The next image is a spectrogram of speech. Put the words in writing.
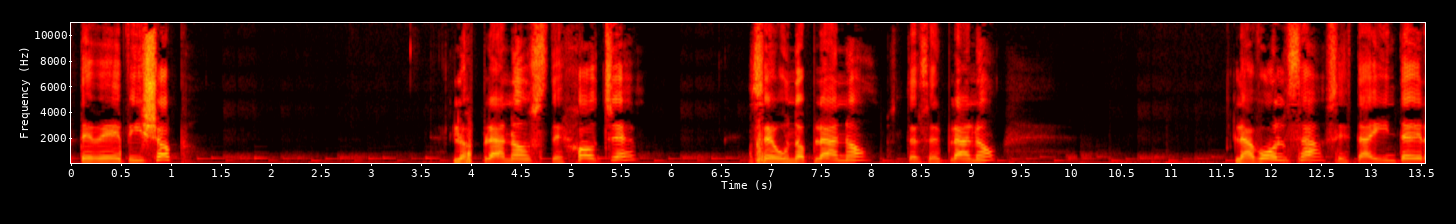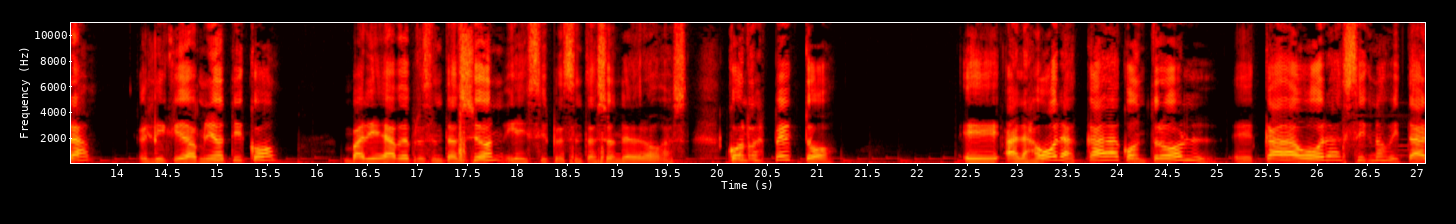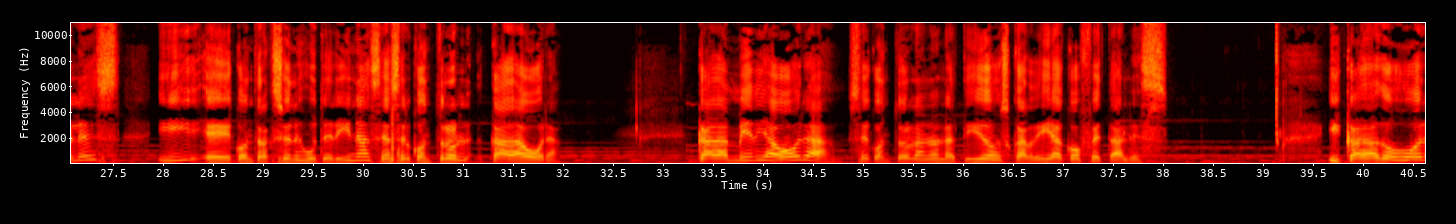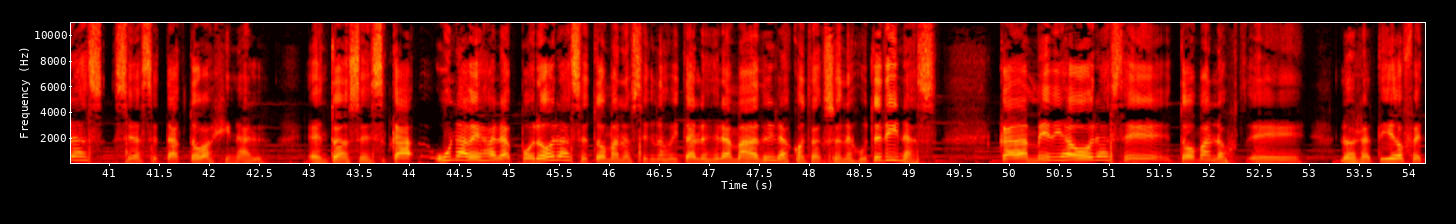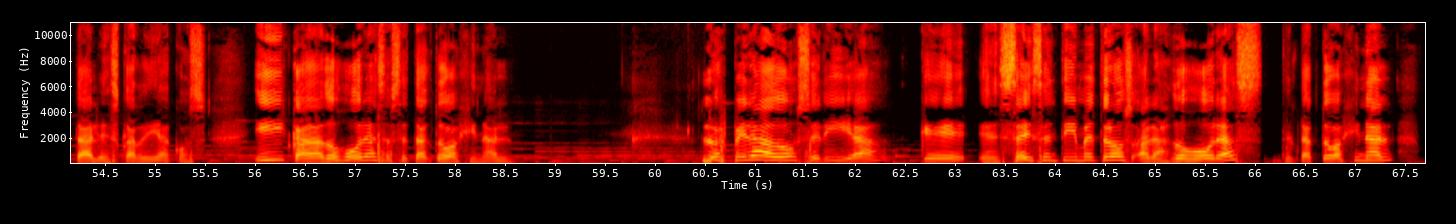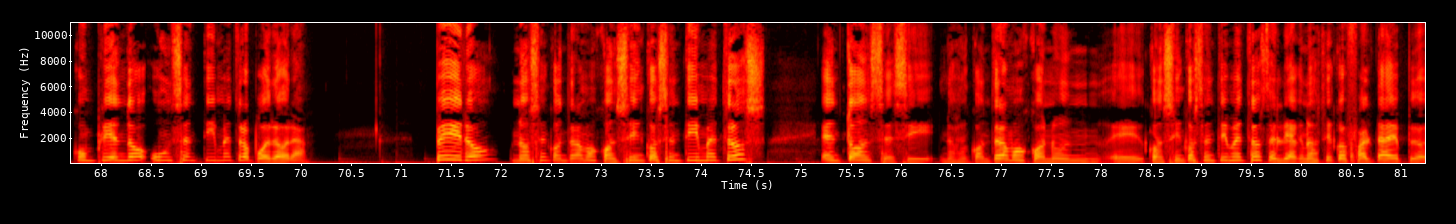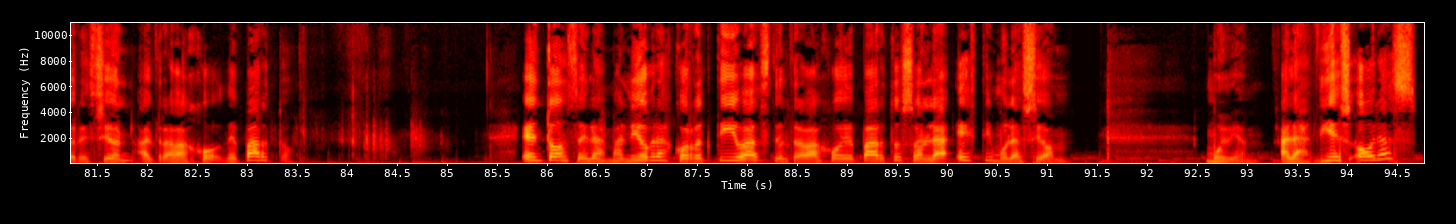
TV Bishop, los planos de Hodge, segundo plano, tercer plano, la bolsa, si está íntegra, el líquido amniótico, variedad de presentación y presentación de drogas. Con respecto eh, a las horas, cada control, eh, cada hora, signos vitales y eh, contracciones uterinas se hace el control cada hora. Cada media hora se controlan los latidos cardíacos fetales. Y cada dos horas se hace tacto vaginal. Entonces, una vez por hora se toman los signos vitales de la madre y las contracciones uterinas. Cada media hora se toman los, eh, los latidos fetales cardíacos y cada dos horas hace tacto vaginal. Lo esperado sería que en 6 centímetros a las 2 horas del tacto vaginal, cumpliendo un centímetro por hora. Pero nos encontramos con 5 centímetros, entonces si nos encontramos con, un, eh, con 5 centímetros, el diagnóstico es falta de progresión al trabajo de parto. Entonces, las maniobras correctivas del trabajo de parto son la estimulación. Muy bien. A las 10 horas,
